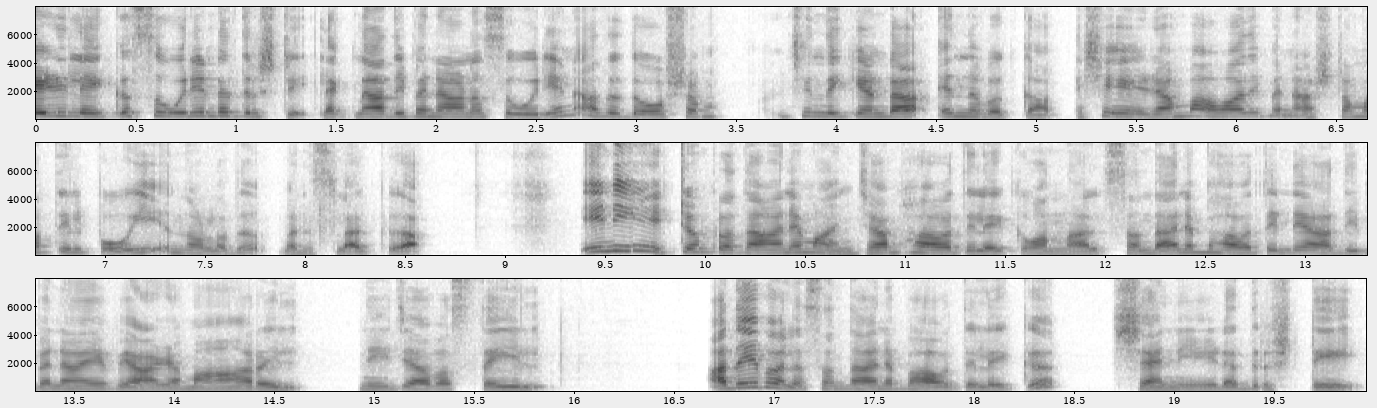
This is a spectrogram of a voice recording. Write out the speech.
ഏഴിലേക്ക് സൂര്യന്റെ ദൃഷ്ടി. ലഗ്നാധിപനാണ് സൂര്യൻ അത് ദോഷം ചിന്തിക്കേണ്ട എന്ന് വെക്കാം. പക്ഷേ ഏഴാം ഭാവാധിപൻ അഷ്ടമത്തിൽ പോയി എന്നുള്ളത് മനസ്സിലാക്കുക. ഇനി ഏറ്റവും പ്രധാനം അഞ്ചാം ഭാവത്തിലേക്ക് വന്നാൽ സന്താന ഭാവത്തിന്റെ അധിപനായ വ്യാഴം ആറിൽ നീചാവസ്ഥയിൽ അതേപോലെ സന്താന ഭാവത്തിലേക്ക് ശനിയുടെ ദൃഷ്ടി.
